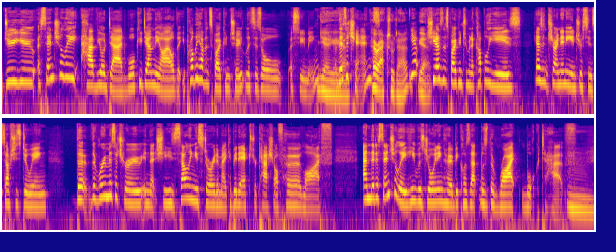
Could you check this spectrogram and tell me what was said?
Do you essentially have your dad walk you down the aisle that you probably haven't spoken to? This is all assuming. yeah, yeah. But there's yeah. a chance. Her actual dad. Yep. Yeah. She hasn't spoken to him in a couple of years. He hasn't shown any interest in stuff she's doing. The the rumors are true in that she's selling his story to make a bit of extra cash off her life. And that essentially he was joining her because that was the right look to have. Mm.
